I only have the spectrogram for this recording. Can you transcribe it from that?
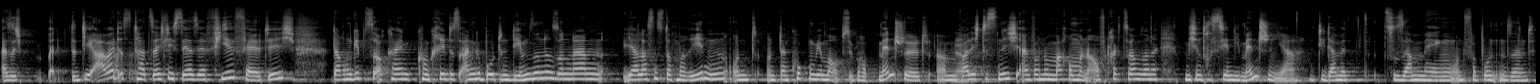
Also ich, die Arbeit ist tatsächlich sehr, sehr vielfältig. Darum gibt es auch kein konkretes Angebot in dem Sinne, sondern ja, lass uns doch mal reden und, und dann gucken wir mal, ob es überhaupt menschelt. Ähm, ja. Weil ich das nicht einfach nur mache, um einen Auftrag zu haben, sondern mich interessieren die Menschen ja, die damit zusammenhängen und verbunden sind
